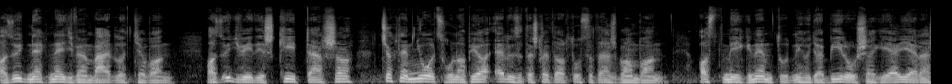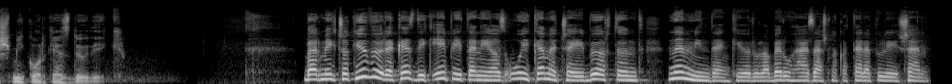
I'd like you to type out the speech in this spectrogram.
Az ügynek 40 vádlottja van. Az ügyvéd és két társa csak nem 8 hónapja előzetes letartóztatásban van. Azt még nem tudni, hogy a bírósági eljárás mikor kezdődik. Bár még csak jövőre kezdik építeni az új kemecsei börtönt, nem mindenki örül a beruházásnak a településen.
